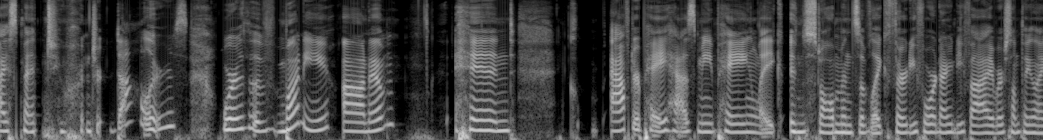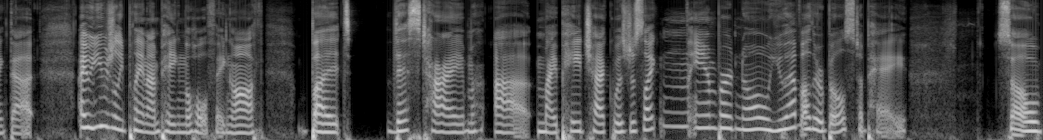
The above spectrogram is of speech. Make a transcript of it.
I spent $200 worth of money on him. And Afterpay has me paying like installments of like $34.95 or something like that. I usually plan on paying the whole thing off, but this time uh, my paycheck was just like, mm, Amber, no, you have other bills to pay. So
